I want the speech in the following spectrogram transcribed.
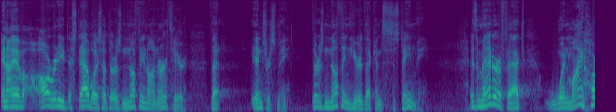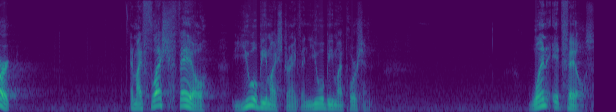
And I have already established that there is nothing on earth here that interests me. There's nothing here that can sustain me. As a matter of fact, when my heart and my flesh fail, you will be my strength and you will be my portion. When it fails,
